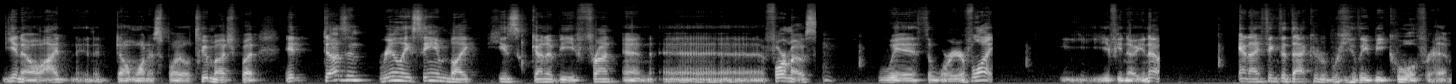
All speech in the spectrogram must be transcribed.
you know I, I don't want to spoil too much but it doesn't really seem like he's going to be front and uh, foremost with the Warrior of Light if you know you know and I think that that could really be cool for him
